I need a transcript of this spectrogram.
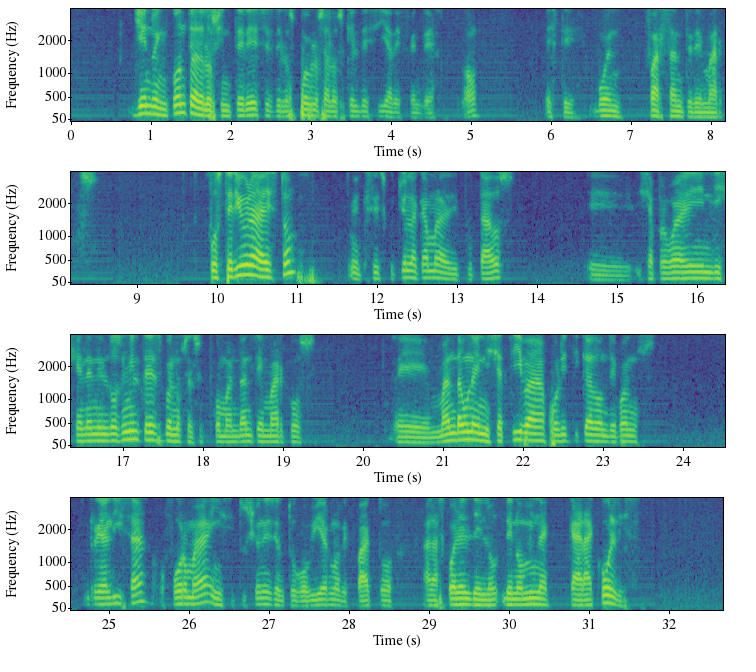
yendo en contra de los intereses de los pueblos a los que él decía defender, ¿no? Este buen farsante de Marcos. Posterior a esto, que se discutió en la Cámara de Diputados eh, y se aprobó la ley indígena. En el 2003, bueno, pues el subcomandante Marcos eh, manda una iniciativa política donde, bueno, realiza o forma instituciones de autogobierno de facto a las cuales él denomina caracoles.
